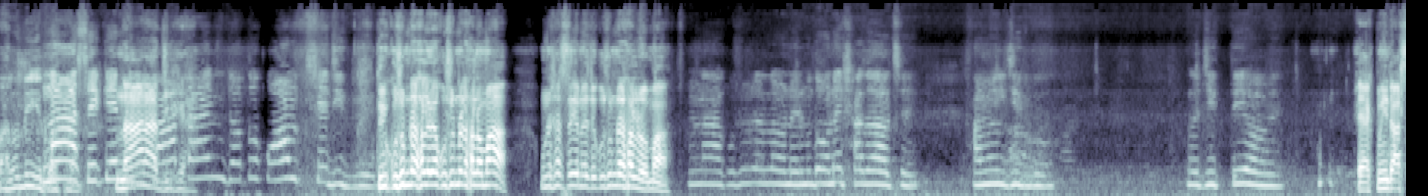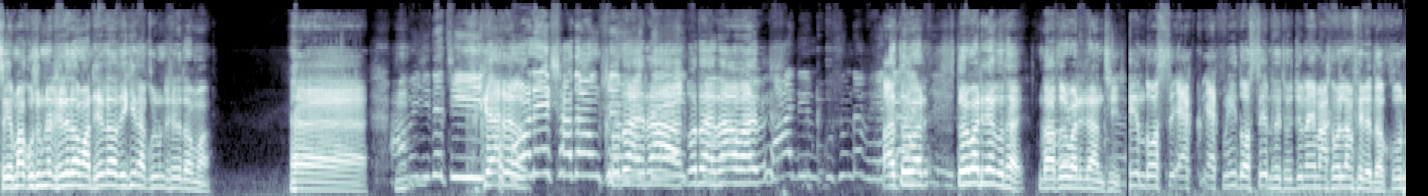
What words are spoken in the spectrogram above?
ভালো নেই না সেকেন্ড না, না, না জি- টাইম যত কম তুই কুসুমটা ঢালো এবার কুসুমটা ঢালো মা। উনষাট সেকেন্ড হয়েছে কুসুমটা ঢালো মা। না কুসুমটা এর মধ্যে অনেক সাদা আছে। আমি জিতবো। জিততেই হবে। এক মিনিট আট সেকেন্ড মা কুসুমটা ঢেলে দাও মা ঢেলে দাও দেখি না কুসুমটা ঢেলে দাও মা। হ্যাঁ। আমি জিতেছি। অনেক সাদা অংশ কোথায়? না কোথায়? না ভাই কুসুমটা আর তোর বাড়ি ভেতরে তোর বাড়িটা কোথায়? দা তোর বাড়িটা আনছি। দশ এক এক মিনিট দশ সেকেন্ড হয়েছে ওই জন্য আমি মাকে বললাম ফেলে দাও। কোন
